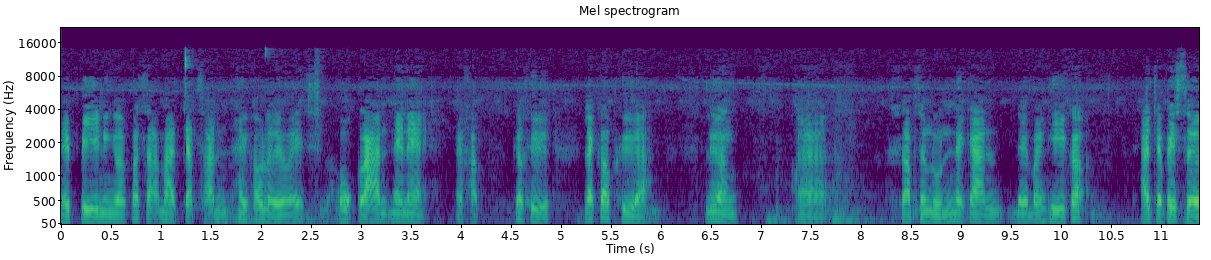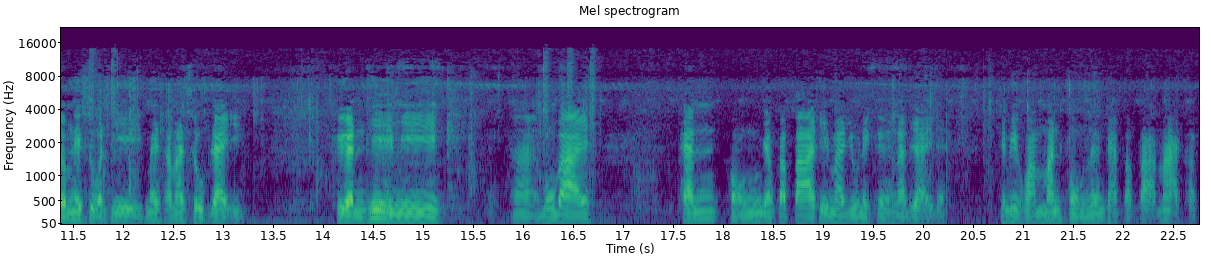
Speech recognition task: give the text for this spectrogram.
ในปีหนึ่งเราก็สามารถจัดสรรให้เขาเลยไว้หกล้านแน่ๆนะครับ ก็คือและก็เผื่อเรื่องอสนับสนุนในการในบางทีก็อาจจะไปเสริมในส่วนที่ไม่สามารถสูบได้อีกเขื่อนที่มีโมบายแพนของอย่างประปาที่มาอยู่ในเขื่อนขนาดใหญ่เนี่ยจะมีความมั่นคงเรื่องการประปามากครับ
